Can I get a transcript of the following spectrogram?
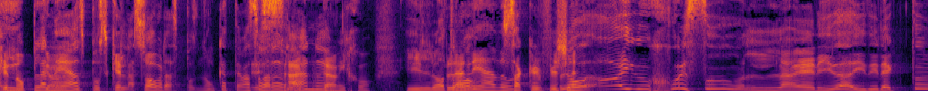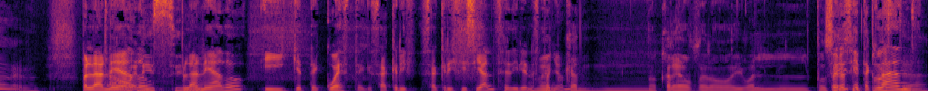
que "Ay, no cabrón". planeas, pues que las obras, pues nunca te va a sobrar lana, Exacta. mijo. Y lo otro, Planeado, sacrificial. Ay, hijo de su, la herida ahí directo. planeado, planeado y que te cueste, sacri- sacrificial se diría en español. No creo, pero igual, pues Pero sí, sí, que te plan- cueste, ¿eh?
